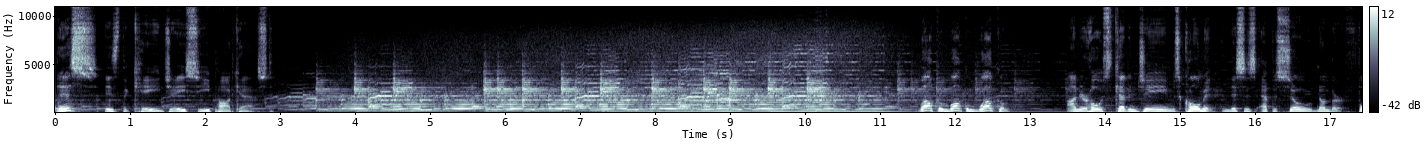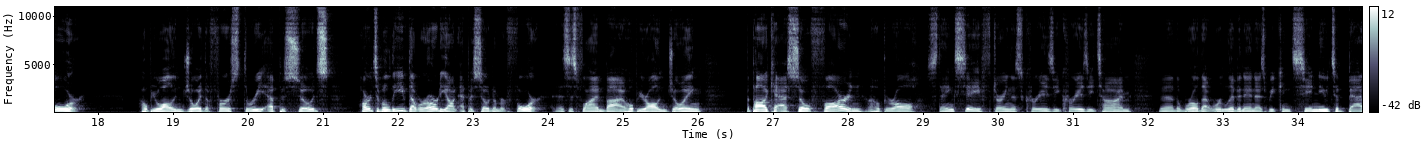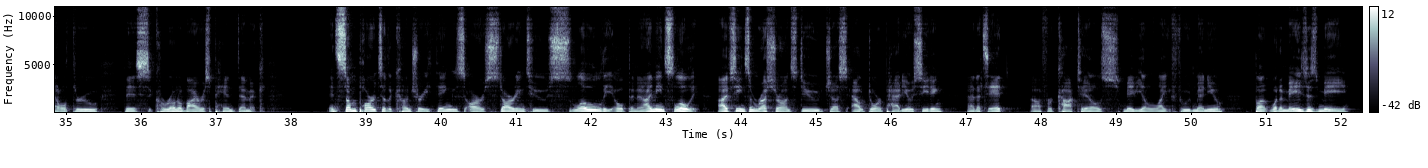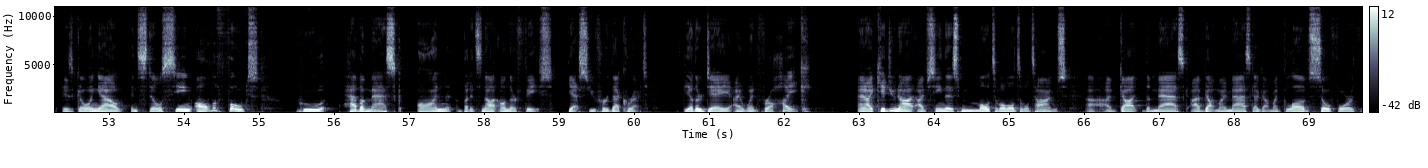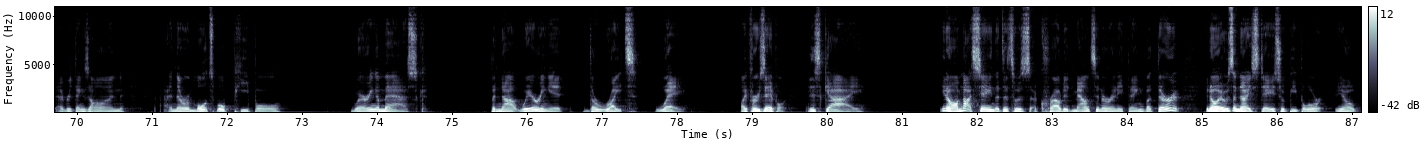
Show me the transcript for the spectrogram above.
This is the KJC Podcast. Welcome, welcome, welcome. I'm your host, Kevin James Coleman, and this is episode number four. Hope you all enjoyed the first three episodes. Hard to believe that we're already on episode number four. This is flying by. I hope you're all enjoying the podcast so far, and I hope you're all staying safe during this crazy, crazy time, uh, the world that we're living in as we continue to battle through this coronavirus pandemic. In some parts of the country, things are starting to slowly open, and I mean slowly. I've seen some restaurants do just outdoor patio seating. Uh, that's it uh, for cocktails, maybe a light food menu. But what amazes me is going out and still seeing all the folks who have a mask on, but it's not on their face. Yes, you've heard that correct. The other day, I went for a hike, and I kid you not, I've seen this multiple, multiple times. Uh, I've got the mask, I've got my mask, I've got my gloves, so forth, everything's on. And there were multiple people wearing a mask, but not wearing it the right way. Like, for example, this guy, you know, I'm not saying that this was a crowded mountain or anything, but there, you know, it was a nice day, so people were, you know,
